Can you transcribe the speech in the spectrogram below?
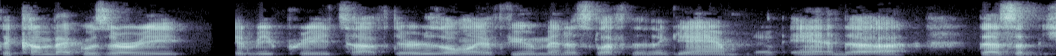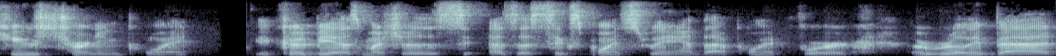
the comeback was already gonna be pretty tough. There's only a few minutes left in the game, Yep. and uh, that's a huge turning point. It could be as much as as a six point swing at that point for a really bad,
